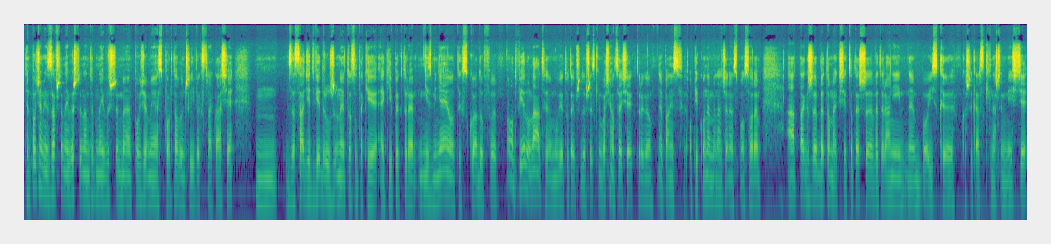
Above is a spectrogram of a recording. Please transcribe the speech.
Ten poziom jest zawsze najwyższy na tym najwyższym e, poziomie sportowym, czyli w ekstraklasie. Mm, W zasadzie dwie drużyny to są takie ekipy, które nie zmieniają tych składów e, no, od wielu lat. Mówię tutaj przede wszystkim właśnie o CESie, którego pan jest opiekunem, menadżerem, sponsorem, a także Betomeksie. To też e, weterani e, boisk e, koszykarskich w naszym mieście.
